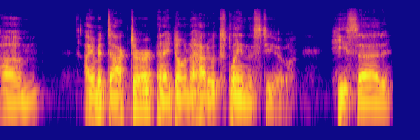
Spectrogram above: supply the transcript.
Um, I am a doctor and I don't know how to explain this to you. He said,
